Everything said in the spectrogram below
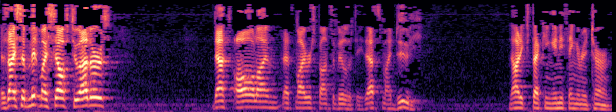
as I submit myself to others, that's all I'm, that's my responsibility. That's my duty. Not expecting anything in return.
